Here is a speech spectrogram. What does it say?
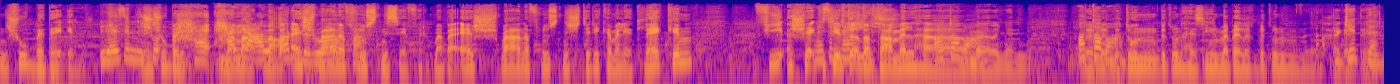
نشوف بدائل لازم نشوف نشوف بدائل. ما- حل ما- على ما أرض بقاش معانا الواقع فلوس نسافر ما بقاش معانا فلوس نشتري كماليات لكن في أشياء كتير تقدر نعيش. تعملها آه طبعاً. يعني آه ب- طبعا بدون بدون هذه المبالغ بدون الحاجات جدا دي.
